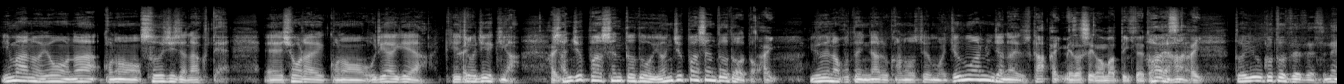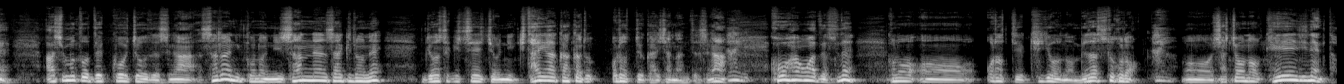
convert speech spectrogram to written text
今のようなこの数字じゃなくて、えー将来この売上や経常利益がはい。30%どう、40%どうとはいいうようなことになる可能性も十分あるんじゃないですか？はい、目指して頑張っていきたいと思います。はいはい。ということでですね、足元絶好調ですが、さらにこの2、3年先のね、業績成長に期待がかかるオロっていう会社なんですが、はい後半はですね、このおオロっていう企業の目指すところ、お社長の経営理念と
